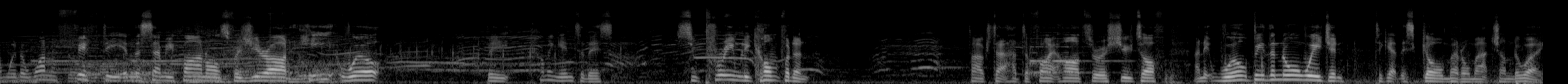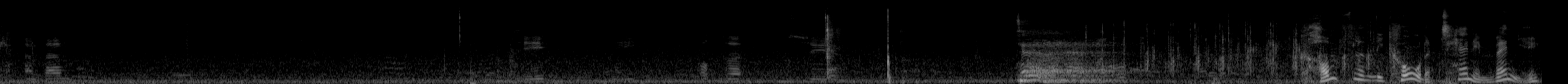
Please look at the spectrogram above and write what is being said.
And with a 150 in the semi-finals for Girard, he will be coming into this supremely confident. Faugstad had to fight hard through a shoot-off, and it will be the Norwegian to get this gold medal match underway. Femten. Confidently called a 10 in venue.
